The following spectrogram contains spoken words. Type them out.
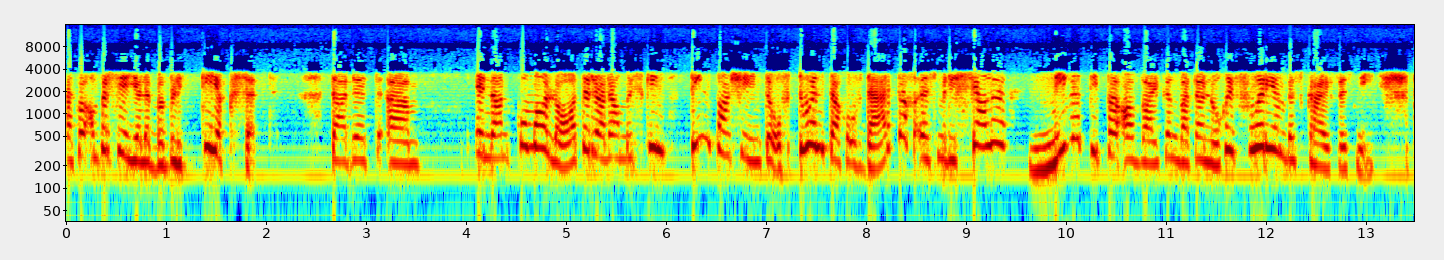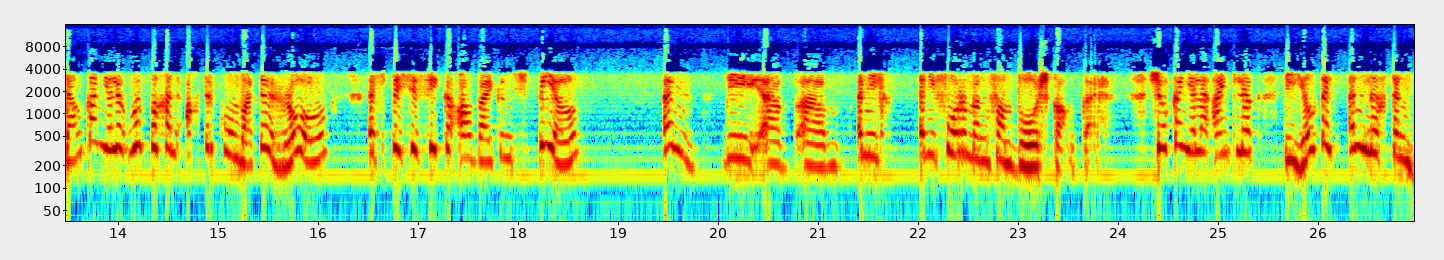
ek wil amper sê julle biblioteek sit, dat dit um en dan kom maar later dat daar miskien 10 pasiënte of 20 of 30 is met dieselfde nuwe tipe afwyking wat nou nog nie voorheen beskryf is nie. Dan kan jy ook begin agterkom watter rol 'n spesifieke afwyking speel in die uh um in die in die vorming van borskanker. So kan jy eintlik die heeltyd inligting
